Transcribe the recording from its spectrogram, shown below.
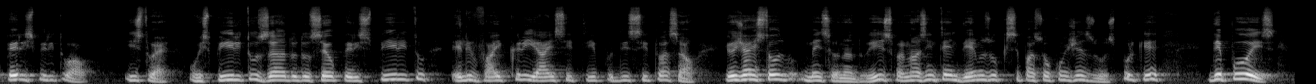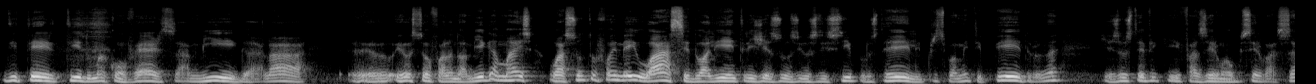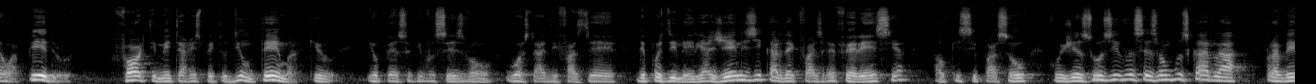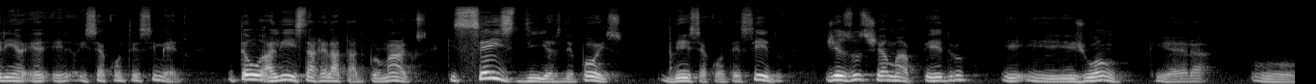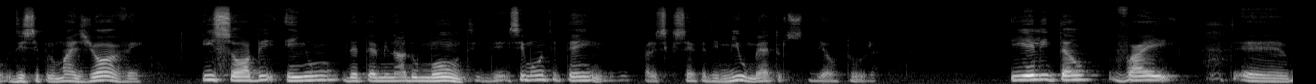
perispiritual. Isto é, o espírito usando do seu perispírito, ele vai criar esse tipo de situação. Eu já estou mencionando isso para nós entendermos o que se passou com Jesus, porque depois de ter tido uma conversa amiga lá, eu, eu estou falando amiga, mas o assunto foi meio ácido ali entre Jesus e os discípulos dele, principalmente Pedro, né? Jesus teve que fazer uma observação a Pedro fortemente a respeito de um tema que eu, eu penso que vocês vão gostar de fazer depois de lerem a Gênesis. Kardec faz referência ao que se passou com Jesus e vocês vão buscar lá para verem eh, eh, esse acontecimento. Então, ali está relatado por Marcos que seis dias depois desse acontecido, Jesus chama Pedro e, e, e João, que era o discípulo mais jovem, e sobe em um determinado monte. Esse monte tem, parece que cerca de mil metros de altura. E ele então vai é,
